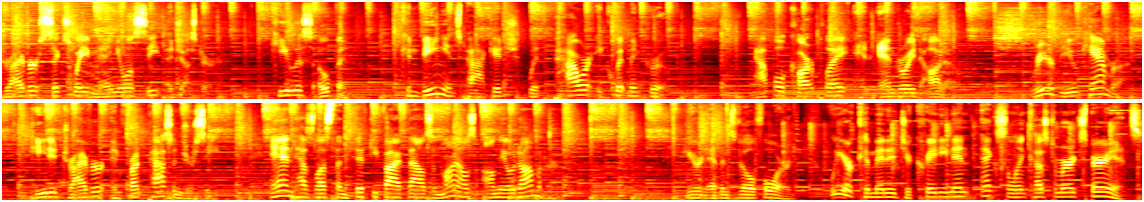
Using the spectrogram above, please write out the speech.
driver six-way manual seat adjuster, keyless open, convenience package with Power Equipment Group, Apple CarPlay and Android Auto, rear view camera, heated driver and front passenger seat, and has less than 55,000 miles on the odometer. Here at Evansville Ford, we are committed to creating an excellent customer experience.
